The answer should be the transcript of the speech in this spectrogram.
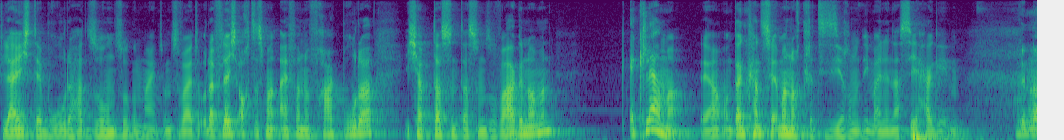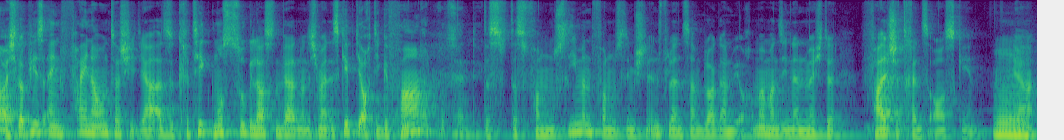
Vielleicht der Bruder hat so und so gemeint und so weiter. Oder vielleicht auch, dass man einfach nur fragt, Bruder, ich habe das und das und so wahrgenommen. Erklär mal, ja, und dann kannst du ja immer noch kritisieren und ihm eine Nasiha geben. Genau. Aber ich glaube, hier ist ein feiner Unterschied, ja. Also Kritik muss zugelassen werden. Und ich meine, es gibt ja auch die Gefahr, dass, dass von Muslimen, von muslimischen Influencern, Bloggern, wie auch immer man sie nennen möchte, falsche Trends ausgehen. Mhm. Ja.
